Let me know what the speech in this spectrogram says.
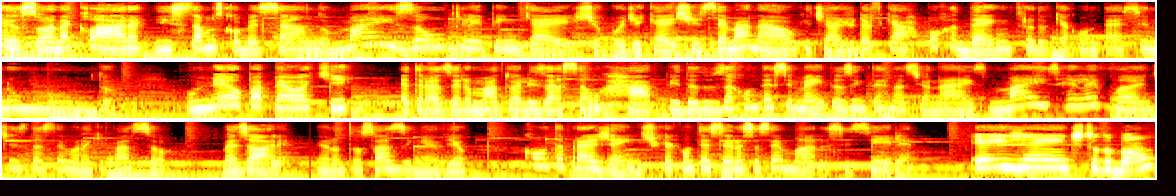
eu sou Ana Clara e estamos começando mais um Clipping Cast, o podcast semanal que te ajuda a ficar por dentro do que acontece no mundo. O meu papel aqui é trazer uma atualização rápida dos acontecimentos internacionais mais relevantes da semana que passou. Mas olha, eu não tô sozinha, viu? Conta pra gente o que aconteceu essa semana, Cecília. Ei, gente, tudo bom?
